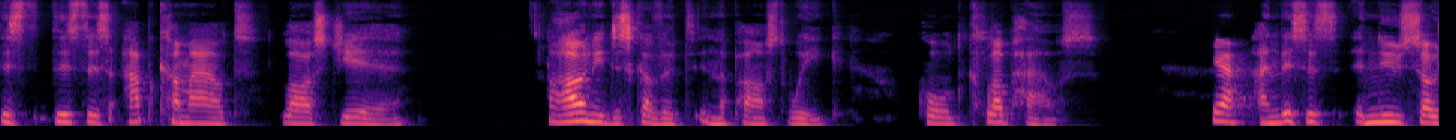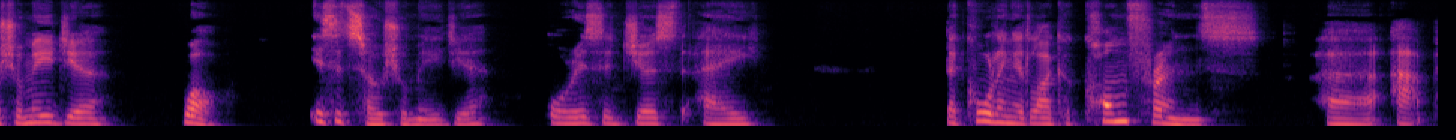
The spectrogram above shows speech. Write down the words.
this this this app come out last year. I only discovered in the past week called Clubhouse Yeah. and this is a new social media well is it social media or is it just a they're calling it like a conference uh, app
